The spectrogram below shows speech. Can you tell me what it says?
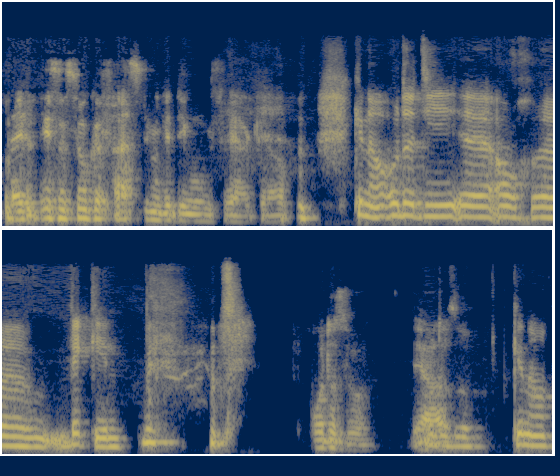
vielleicht ist es so gefasst im Bedingungswerk, ja. Genau, oder die äh, auch äh, weggehen. oder so. Ja. Oder so, genau.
